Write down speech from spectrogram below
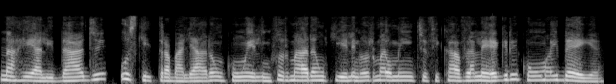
Na realidade, os que trabalharam com ele informaram que ele normalmente ficava alegre com uma ideia.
